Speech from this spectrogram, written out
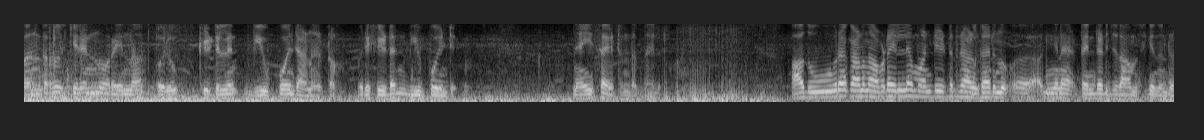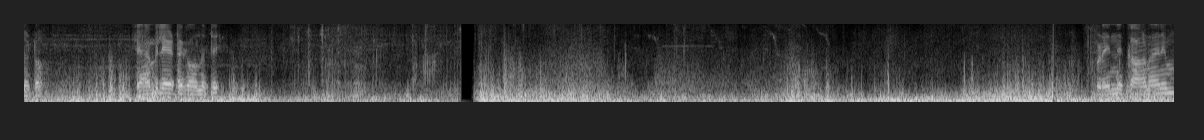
ബന്ദറൽ കിരൺ എന്ന് പറയുന്ന ഒരു കിഡിലൻ വ്യൂ പോയിന്റ് ആണ് കേട്ടോ. ഒരു ഹിഡൻ വ്യൂ പോയിന്റ് നൈസായിട്ടുണ്ട് എന്തായാലും. ആ ദൂരെ കാണുന്ന അവിടെ എല്ലാം വണ്ടി ഇട്ടിട്ട് ആൾക്കാർ ഇങ്ങനെ ടെന്റ് അടിച്ച് താമസിക്കുന്നുണ്ട് കേട്ടോ. ഫാമിലി ആയിട്ടൊക്കെ വന്നിട്ട് ഇവിടെ നിന്ന് കാണാനും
